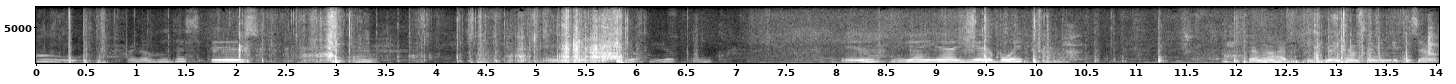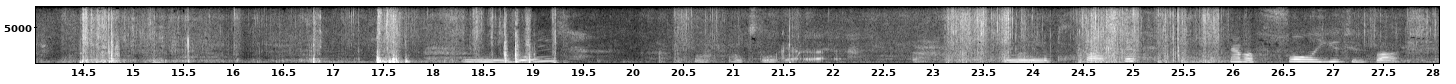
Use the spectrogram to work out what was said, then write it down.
Ooh, I know who this is. Mm. Yeah, yeah, yeah, yeah, boy. Okay, I'm gonna have to put you guys down so I can get this out. Ooh, boys. Oh, let's look at that. Removing the plastic. I have a full YouTube box.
